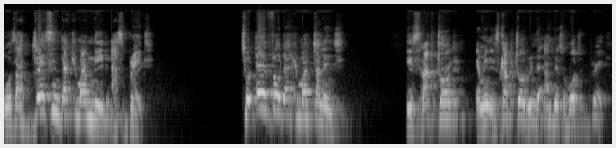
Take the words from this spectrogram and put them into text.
was addressing that human need as bread. So every other human challenge is raptured, I mean, is captured in the ambience of what? Bread.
